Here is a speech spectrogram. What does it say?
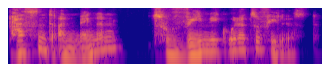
passend an Mengen zu wenig oder zu viel ist.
